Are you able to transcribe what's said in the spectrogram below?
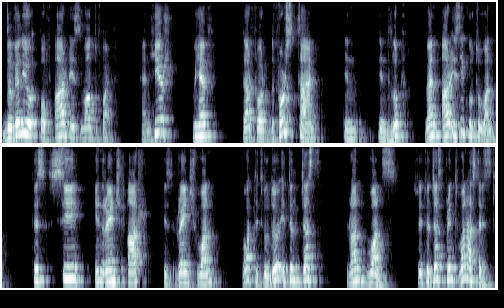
the value of r is 1 to 5. And here we have, therefore, the first time in, in the loop, when r is equal to 1, this c in range r is range 1. What it will do, it will just run once. So it will just print one asterisk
